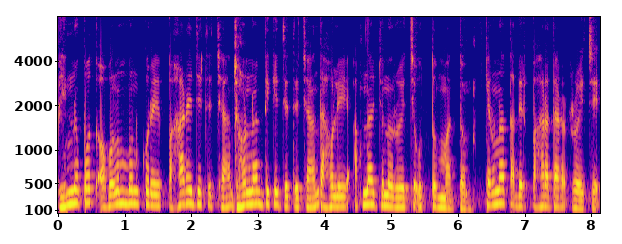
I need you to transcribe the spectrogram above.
ভিন্ন পথ অবলম্বন করে পাহাড়ে যেতে চান, ঝর্ণার দিকে যেতে চান, তাহলে আপনার জন্য রয়েছে উত্তম মাধ্যম। কেননা তাদের পাহারাদার রয়েছে।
